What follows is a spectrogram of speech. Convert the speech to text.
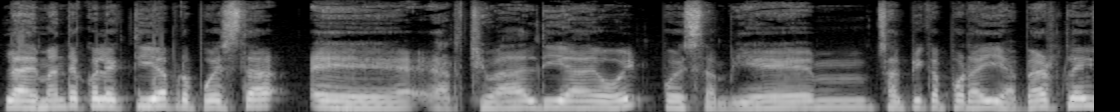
la demanda colectiva propuesta eh, archivada el día de hoy, pues también salpica por ahí a Berkeley,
